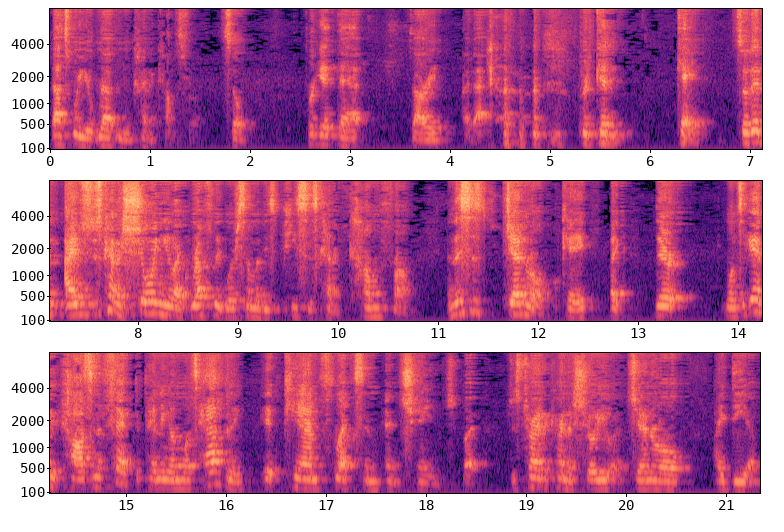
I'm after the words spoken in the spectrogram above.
That's where your revenue kind of comes from. So forget that. Sorry, my bad. Okay, so then I was just kind of showing you like roughly where some of these pieces kind of come from. And this is general, okay? Like they're, once again, cause and effect, depending on what's happening, it can flex and, and change. But just trying to kind of show you a general idea.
